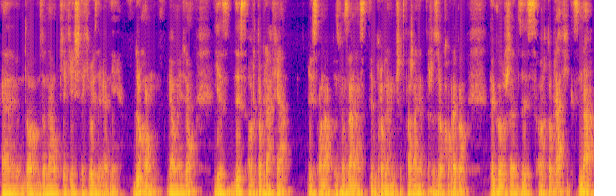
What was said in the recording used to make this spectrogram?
e, do, do nauki jakiejś, jakiegoś zagadnienia. Drugą gałęzią jest dysortografia. Jest ona związana z tym problemem przetwarzania też wzrokowego, tego, że dysortografik zna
